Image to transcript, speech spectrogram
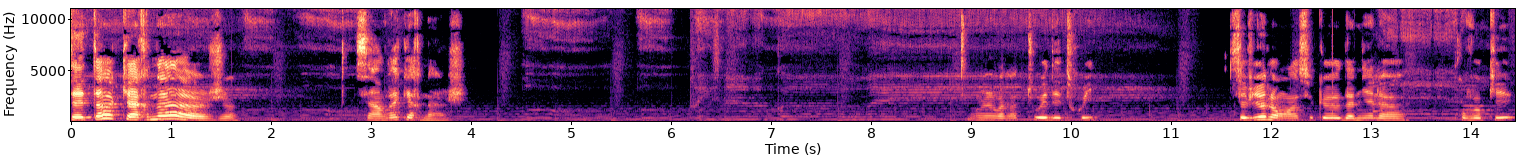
C'est un carnage. C'est un vrai carnage. Ouais, voilà, tout est détruit. C'est violent, hein, ce que Daniel a provoqué.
